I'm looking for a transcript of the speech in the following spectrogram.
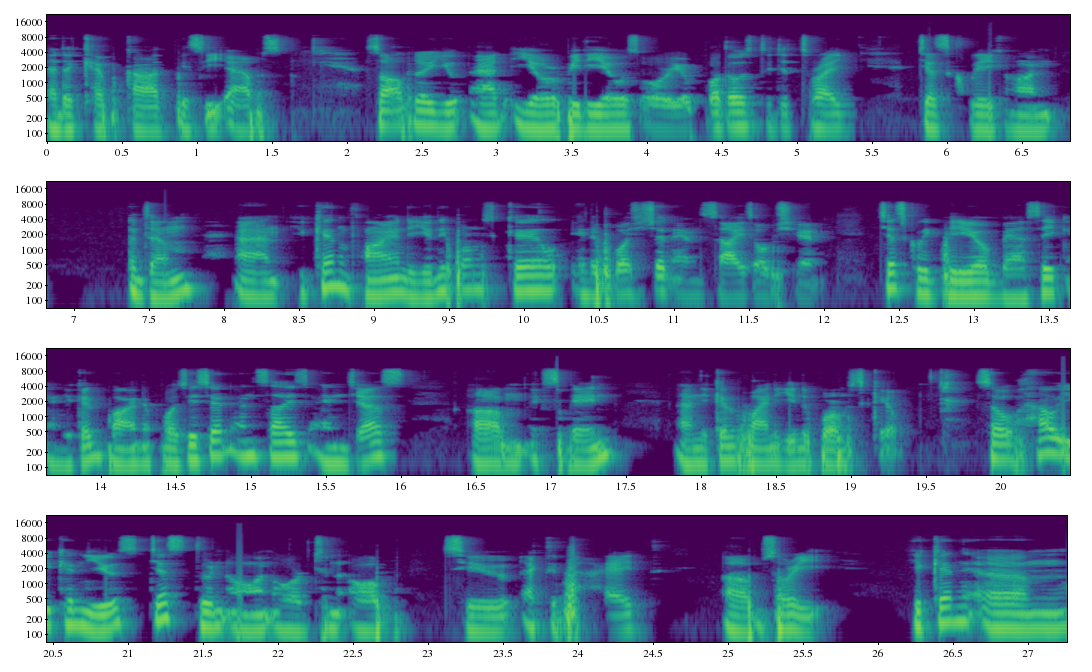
in the CapCut pc apps. So after you add your videos or your photos to the track just click on them and you can find the uniform scale in the position and size option. Just click video basic and you can find the position and size and just um, expand and you can find the uniform scale so how you can use just turn on or turn off to activate um, sorry you can um,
